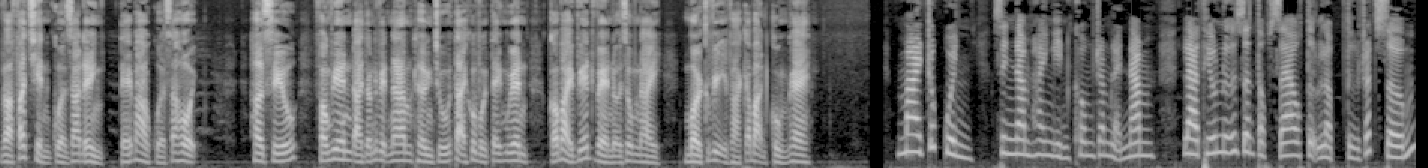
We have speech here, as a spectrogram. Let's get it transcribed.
và phát triển của gia đình, tế bào của xã hội. Hờ Xíu, phóng viên Đài tiếng Việt Nam thường trú tại khu vực Tây Nguyên có bài viết về nội dung này. Mời quý vị và các bạn cùng nghe. Mai Trúc Quỳnh, sinh năm 2005, là thiếu nữ dân tộc Giao tự lập từ rất sớm.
